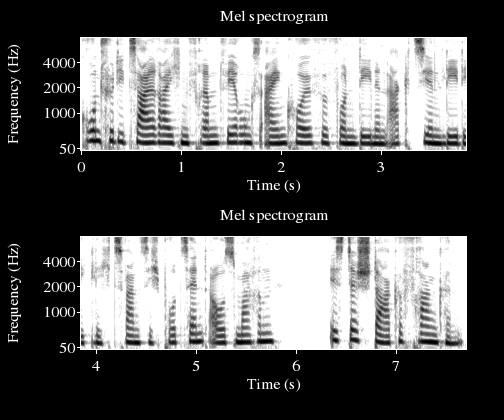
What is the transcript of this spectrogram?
Grund für die zahlreichen Fremdwährungseinkäufe, von denen Aktien lediglich 20 Prozent ausmachen, ist der starke Franken.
